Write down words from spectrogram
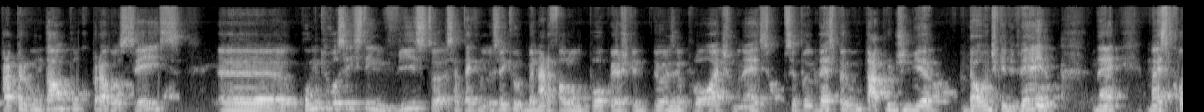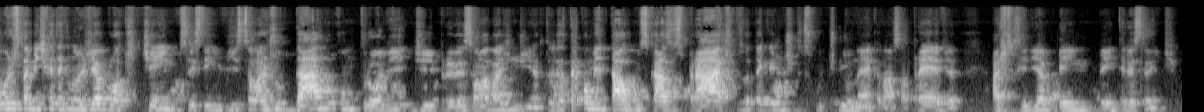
para perguntar um pouco para vocês Uh, como que vocês têm visto essa tecnologia? Eu sei que o Bernardo falou um pouco, e acho que ele deu um exemplo ótimo, né? Se você pudesse perguntar para o dinheiro de onde que ele veio, né? Mas como justamente que a tecnologia blockchain, vocês têm visto, ela ajudar no controle de prevenção à lavagem de dinheiro. Então, até comentar alguns casos práticos, até que a gente discutiu, né, com a nossa prévia, acho que seria bem, bem interessante.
